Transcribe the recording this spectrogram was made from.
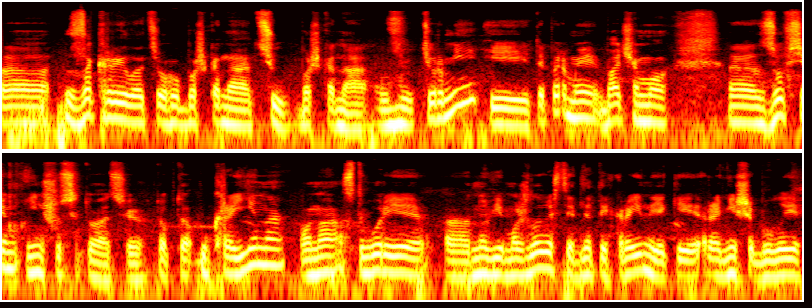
е, закрила цього башкана, цю башкана в тюрмі, і тепер ми бачимо е, зовсім іншу ситуацію. Тобто Україна вона створює е, нові можливості для тих країн, які раніше були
